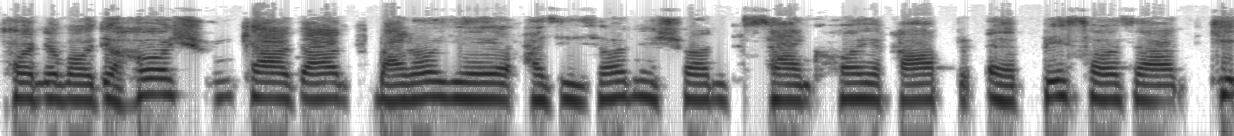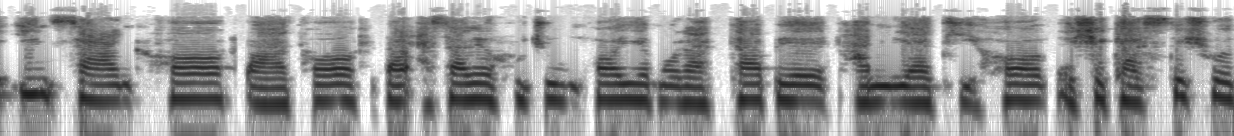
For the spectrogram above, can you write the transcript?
خانواده ها شروع کردند. برای عزیزانشان سنگ های قبر بسازند که این سنگ ها بعدها بر اثر حجوم های مرتب امنیتی ها شکسته شد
